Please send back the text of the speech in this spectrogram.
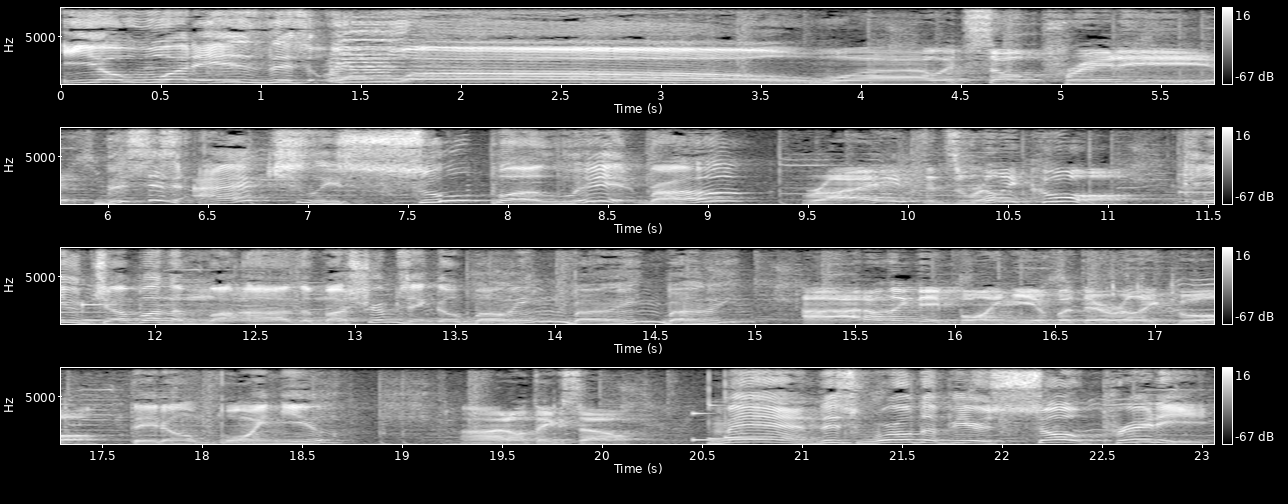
Yo, what is this? Whoa! Wow, it's so pretty, This is actually super lit, bro. right? It's really cool. Can you jump on the mu- uh, the mushrooms and go boing, boing, boing? Uh, I don't think they boing you, but they're really cool. They don't boing you? Uh, I don't think so. Man, this world up here is so pretty.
